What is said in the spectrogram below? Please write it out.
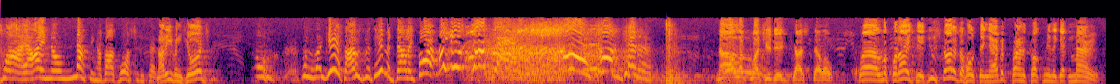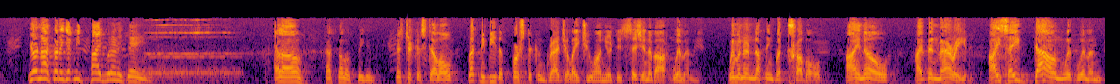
Why, I know nothing about Washington. Not even George? Oh, well, uh, yes, I was with him at Valley Forge. Oh, you stop that! Oh, come, Kenneth. Now, look what you did, Costello. Well, look what I did. You started the whole thing, Abbott, trying to talk me into getting married. You're not going to get me tied with any game. Hello, Costello speaking. Mr. Costello, let me be the first to congratulate you on your decision about women. Women are nothing but trouble. I know. I've been married. I say down with women.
